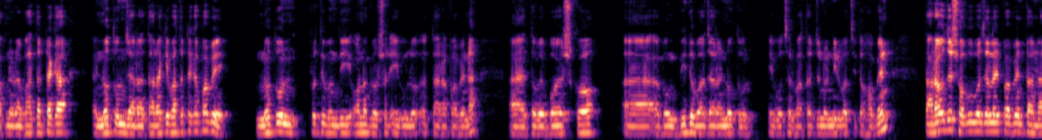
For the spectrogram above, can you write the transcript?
আপনারা ভাতার টাকা, নতুন যারা, তারা কি ভাতার টাকা পাবে? নতুন প্রতিবন্ধী, অনগ্রসর এগুলো তারা পাবে না। তবে বয়স্ক এবং বিধবা যারা নতুন, এবছর ভাতার জন্য নির্বাচিত হবেন, তারাও যে সব উপজেলায় পাবেন তা না।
